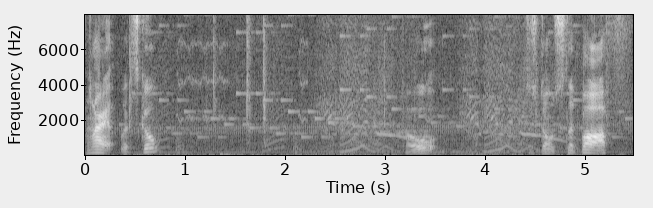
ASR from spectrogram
Alright, let's go. Oh. Don't slip off.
